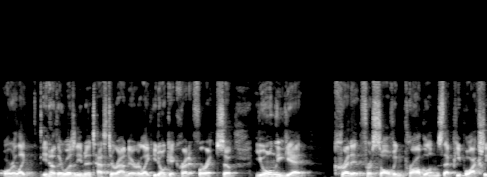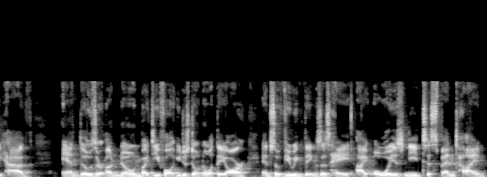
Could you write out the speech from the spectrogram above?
or like, you know, there wasn't even a test around it, or like you don't get credit for it. So you only get credit for solving problems that people actually have and those are unknown by default. You just don't know what they are. And so viewing things as, hey, I always need to spend time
